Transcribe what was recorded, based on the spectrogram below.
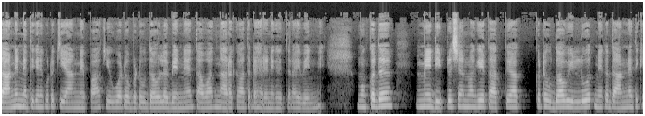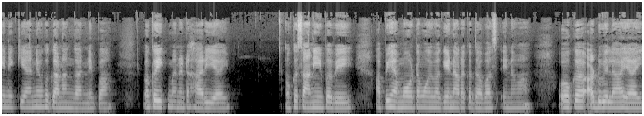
දන්නේ නැති කෙනෙකුට කියන්න එපා. කිව්වට ඔබට උදව් ලැබෙන්නේ තවත් නරක අතට හැරෙන එක විතරයි වෙන්නේ. මොකද මේ ડિප්‍රෙෂන් වගේ තත්ත්වයකට උදව් ඉල්ලුවොත් මේක දන්නේ නැති කෙනෙක් කියන්නේ ඔක ගණන් ගන්න එපා. ඔක ඉක්මනට හරියයි. ඕක සනීප වෙයි. අපි හැමෝටම ওই වගේ නරක දවස් එනවා. ඕක අඩු වෙලා යයි.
